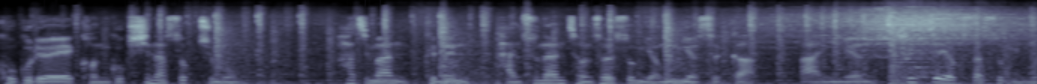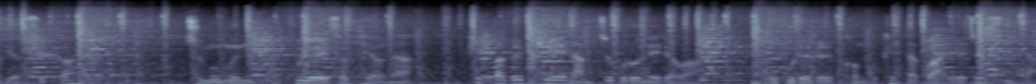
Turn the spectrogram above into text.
고구려의 건국 신화 속 주몽. 하지만 그는 단순한 전설 속 영웅이었을까? 아니면 실제 역사 속 인물이었을까? 주몽은 북부여에서 태어나 핍박을 피해 남쪽으로 내려와 고구려를 건국했다고 알려져 있습니다.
